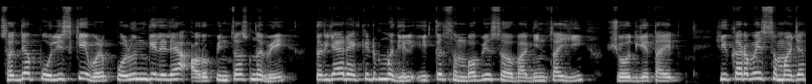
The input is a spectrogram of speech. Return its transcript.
सध्या पोलीस केवळ पळून गेलेल्या आरोपींचाच नव्हे तर या रॅकेटमधील इतर संभाव्य सहभागींचाही शोध घेत आहेत. ही कारवाई समाजात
